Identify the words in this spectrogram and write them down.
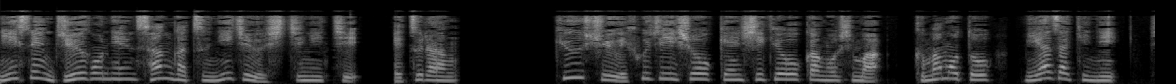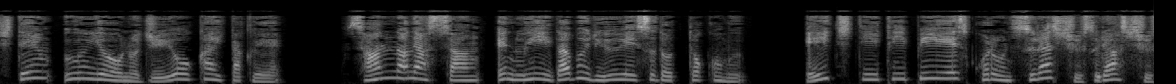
2015年3月27日閲覧九州 FG 証券事業鹿児島、熊本、宮崎に支店運用の需要開拓へ 373news.com https コロンスラッシュスラッシュ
